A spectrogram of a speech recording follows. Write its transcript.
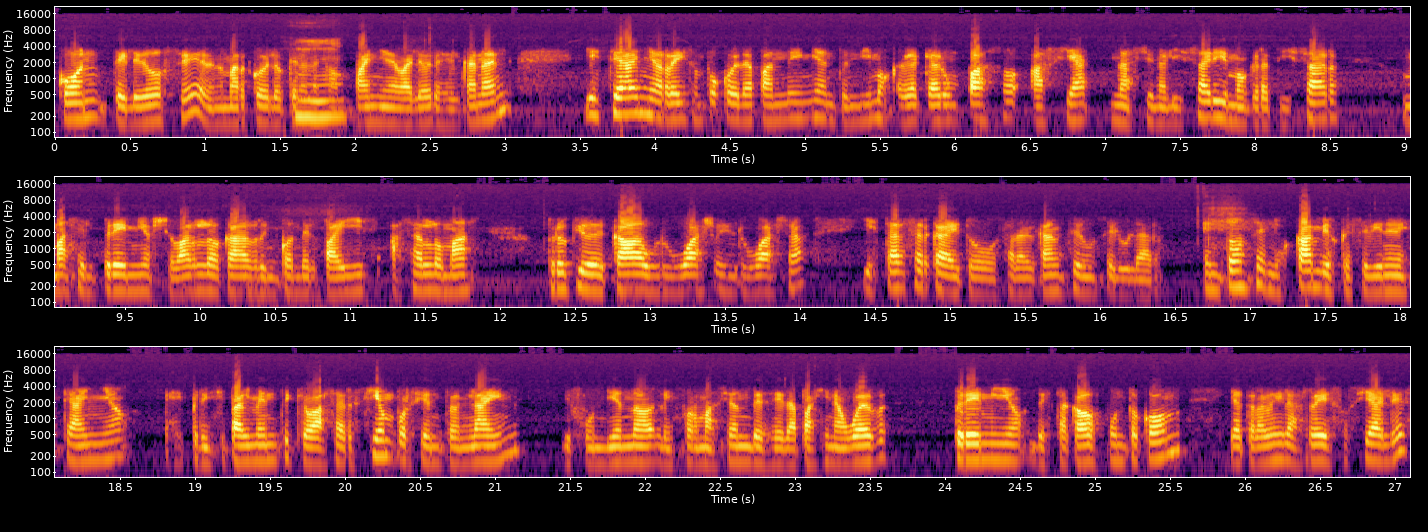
con Tele12, en el marco de lo que era la campaña de valores del canal, y este año, a raíz un poco de la pandemia, entendimos que había que dar un paso hacia nacionalizar y democratizar más el premio, llevarlo a cada rincón del país, hacerlo más propio de cada uruguayo y uruguaya y estar cerca de todos, al alcance de un celular. Entonces, los cambios que se vienen este año es principalmente que va a ser 100% online, difundiendo la información desde la página web premiodestacados.com y a través de las redes sociales,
